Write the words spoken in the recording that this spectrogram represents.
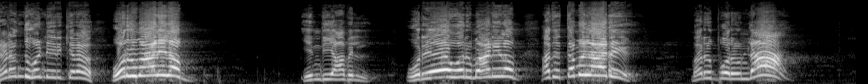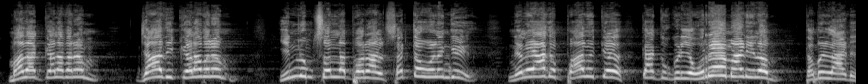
நடந்து கொண்டிருக்கிற ஒரு மாநிலம் இந்தியாவில் ஒரே ஒரு மாநிலம் அது தமிழ்நாடு. மறுப்பொருண்டா மத கலவரம் ஜாதி கலவரம் இன்னும் சொல்ல போனால் சட்ட ஒழுங்கு நிலையாக பாதுக்க காக்கக்கூடிய ஒரே மாநிலம் தமிழ்நாடு.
